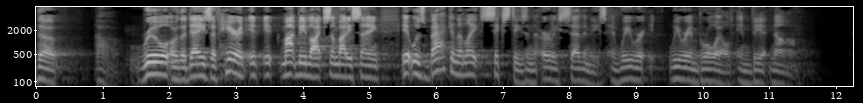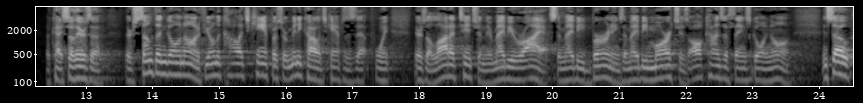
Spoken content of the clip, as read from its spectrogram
the uh, rule or the days of Herod, it, it might be like somebody saying, it was back in the late 60s and the early 70s, and we were, we were embroiled in Vietnam. Okay, so there's a there's something going on. If you're on the college campus or many college campuses at that point, there's a lot of tension. There may be riots, there may be burnings, there may be marches, all kinds of things going on. And so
